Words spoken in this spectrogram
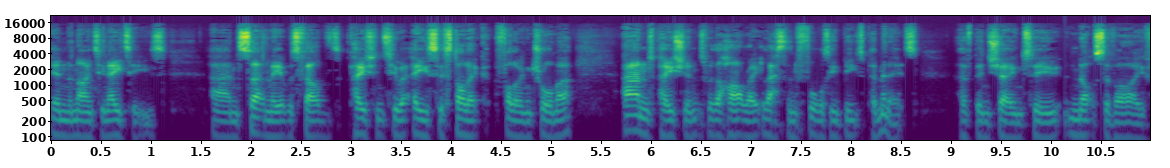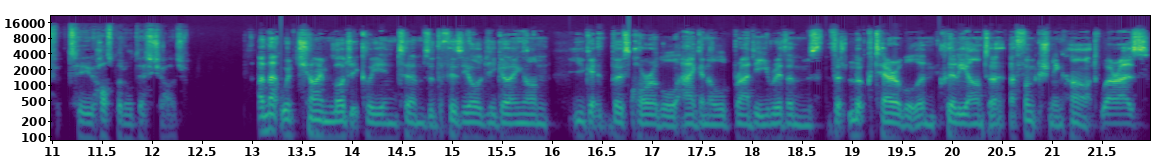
in the 1980s. And certainly it was felt patients who were asystolic following trauma and patients with a heart rate less than 40 beats per minute have been shown to not survive to hospital discharge. And that would chime logically in terms of the physiology going on. You get those horrible agonal brady rhythms that look terrible and clearly aren't a, a functioning heart. Whereas,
